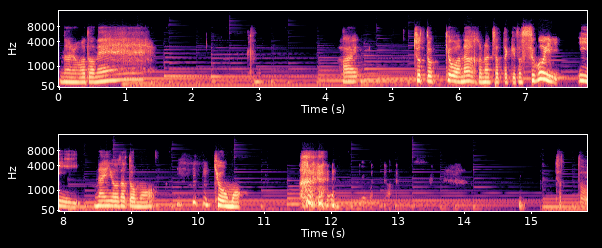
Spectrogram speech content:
なるほどね。はい。ちょっと今日は長くなっちゃったけどすごいいい内容だと思う。今日も。ちょっと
